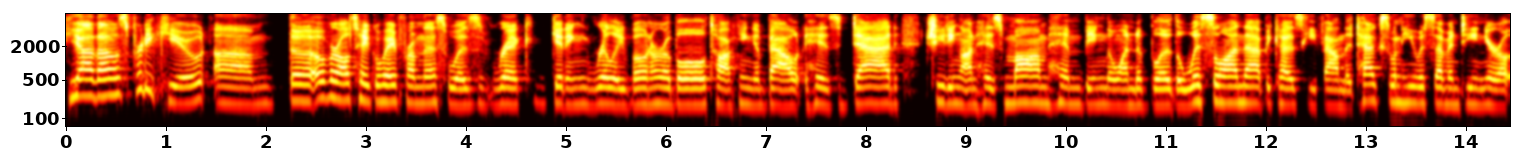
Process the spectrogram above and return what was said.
Yeah, that was pretty cute. Um, the overall takeaway from this was Rick getting really vulnerable, talking about his dad cheating on his mom, him being the one to blow the whistle on that because he found the text when he was 17 year,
